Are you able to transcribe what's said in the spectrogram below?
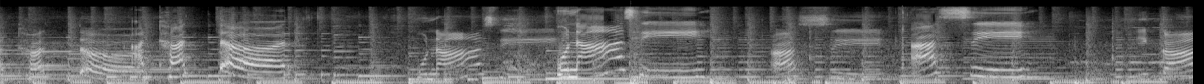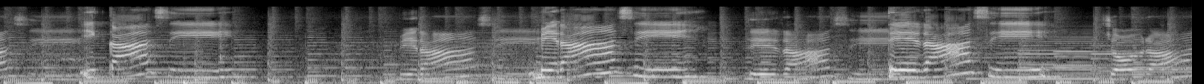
अठहत्तर। अठहत्तर। उनासी। उनासी। अस्सी। अस्सी। इक्यासी। इक्यासी। बिरासी। बिरासी। तिरासी। तिरासी। चौरासी।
